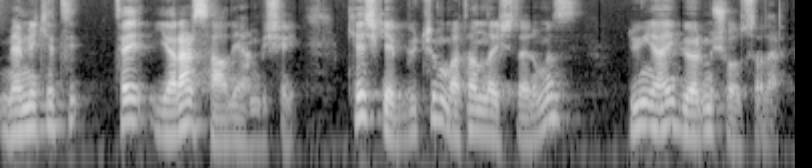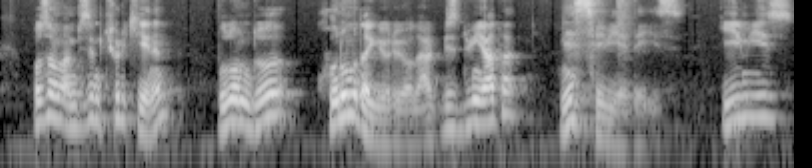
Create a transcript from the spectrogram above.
memlekete yarar sağlayan bir şey. Keşke bütün vatandaşlarımız dünyayı görmüş olsalar. O zaman bizim Türkiye'nin bulunduğu konumu da görüyorlar. Biz dünyada ne seviyedeyiz? İyi miyiz?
